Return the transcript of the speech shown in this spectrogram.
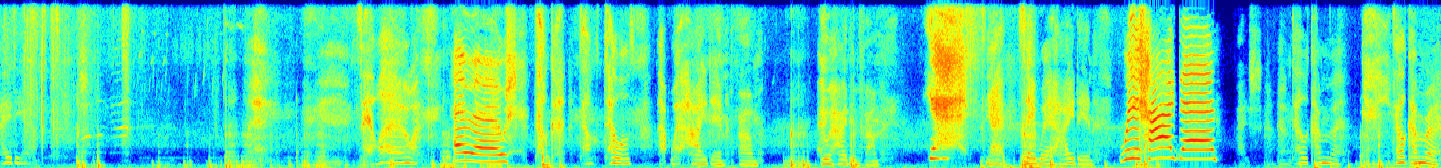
Hide here. Say hello. hello. Tell, tell, tell us that we're hiding from. Who we're hiding from. Yes, Yeah, say we're hiding. we're hiding. Right, tell the camera. Tell camera.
